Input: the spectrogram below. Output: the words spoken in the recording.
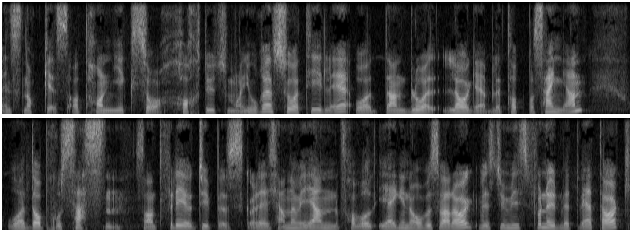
en snakkes at han gikk så hardt ut som han gjorde, så tidlig, og den blå laget ble tatt på sengen. Og da prosessen, sant? for det er jo typisk, og det kjenner vi igjen fra vår egen arbeidshverdag. Hvis du er misfornøyd med et vedtak,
